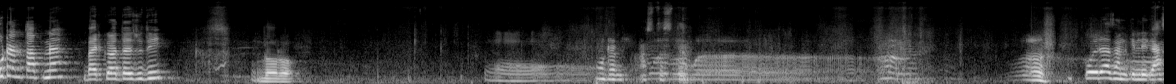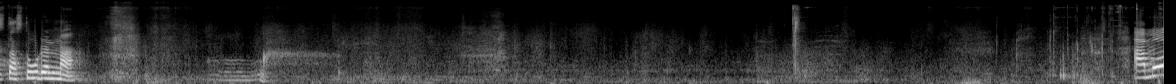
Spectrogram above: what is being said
উঠেন তো আপনি বাইর করে দেয় যদি। ধরো। উঠেন আস্তে আস্তে। কইরা যান কি আস্তে আস্তে উঠেন না। আমো!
